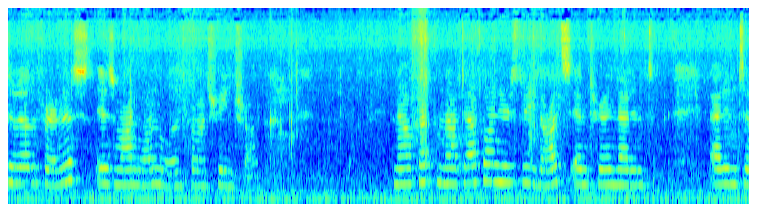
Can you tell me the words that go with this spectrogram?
to build a furnace is mine one wood from a tree trunk. Now, now tap on your three dots and turn that into, add into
